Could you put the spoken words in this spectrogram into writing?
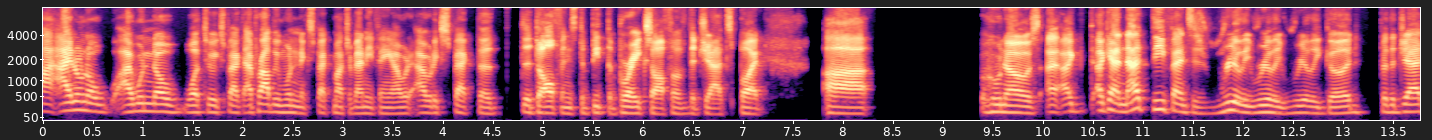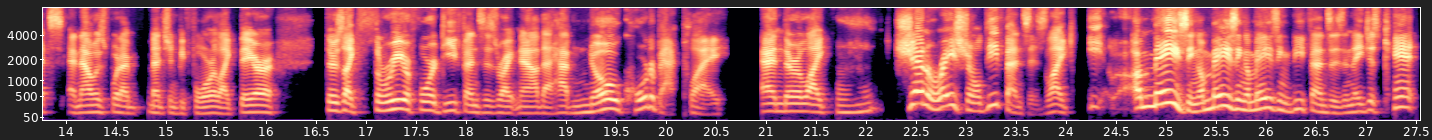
I, I don't know. I wouldn't know what to expect. I probably wouldn't expect much of anything. I would I would expect the the Dolphins to beat the brakes off of the Jets, but uh, who knows? I, I again that defense is really really really good for the Jets, and that was what I mentioned before. Like they are. There's like three or four defenses right now that have no quarterback play and they're like generational defenses, like amazing, amazing, amazing defenses, and they just can't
